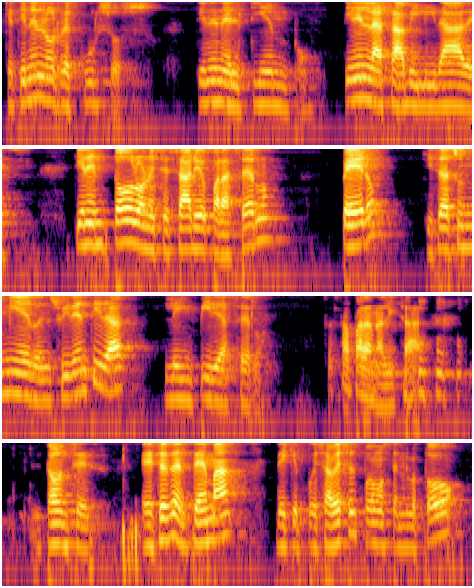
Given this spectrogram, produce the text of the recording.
que tienen los recursos, tienen el tiempo, tienen las habilidades, tienen todo lo necesario para hacerlo, pero quizás un miedo en su identidad le impide hacerlo. Esto está para analizar. Entonces, ese es el tema de que pues a veces podemos tenerlo todo,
